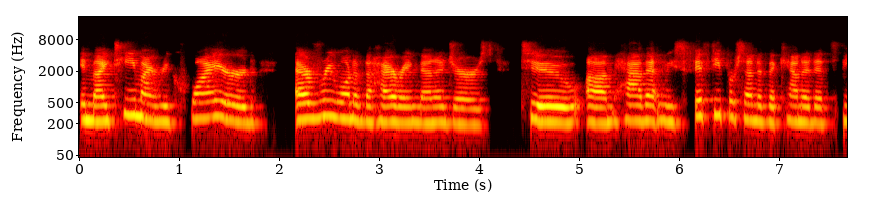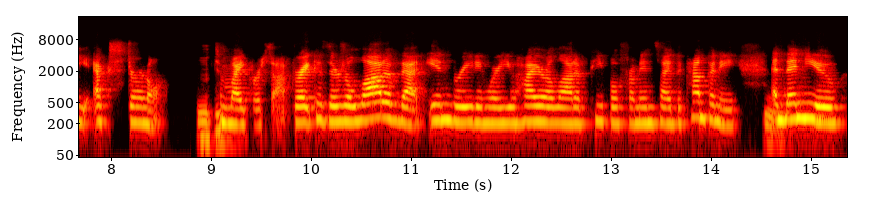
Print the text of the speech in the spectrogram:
in my team, I required every one of the hiring managers to um, have at least 50% of the candidates be external mm-hmm. to Microsoft, right? Because there's a lot of that inbreeding where you hire a lot of people from inside the company mm-hmm. and then you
